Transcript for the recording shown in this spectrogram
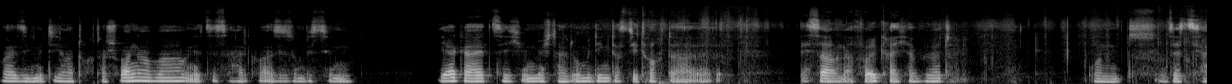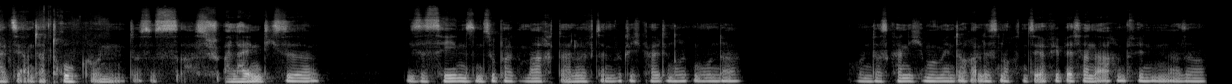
weil sie mit ihrer Tochter schwanger war und jetzt ist sie halt quasi so ein bisschen ehrgeizig und möchte halt unbedingt, dass die Tochter äh, besser und erfolgreicher wird. Und, setzt sie halt sehr unter Druck. Und das ist allein diese, diese Szenen sind super gemacht. Da läuft es einem wirklich kalt den Rücken runter. Und das kann ich im Moment auch alles noch sehr viel besser nachempfinden. Also,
